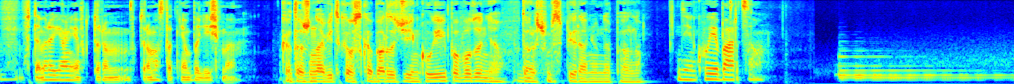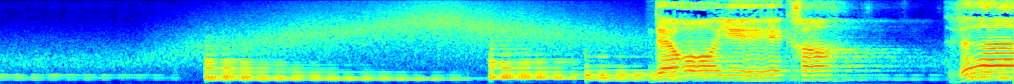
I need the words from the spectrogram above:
w tym rejonie, w którym, w którym ostatnio byliśmy. Katarzyna Witkowska, bardzo dziękuję i powodzenia w dalszym wspieraniu Nepalu. Dziękuję bardzo. Der roye craint la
